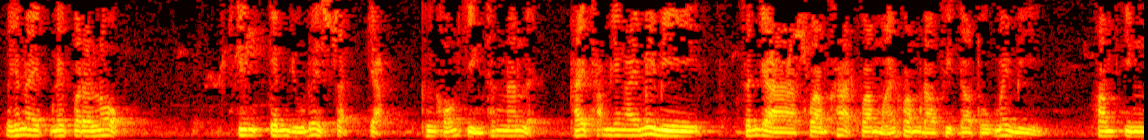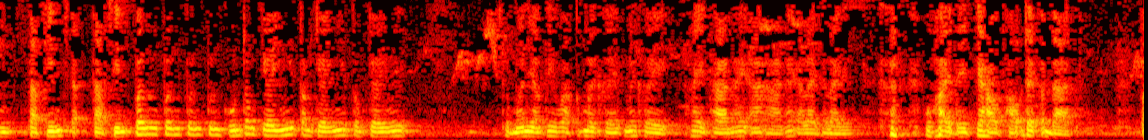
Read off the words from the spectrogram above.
เพราะฉะนั้นในในปรโลกจึงเป็นอยู่ด้วยสัจจะ คือของจริงทั้งนั้นแหละ ใครทำยังไงไม่มีสัญญาความคาดความหมายความเดาผิดเดาถูกไม่มี ความจริงตัดสินตัดสินปึ้งปึ้งปึ้งปึ้งคุณต้องเจออย่างนี้ต้องเจออย่างนี้ต้องเจออย่างนี้ก็เหมือนอย่างที่ว่าก็ไม่เคย ไม่เคยให้ทานให้อาหารให้อะไรอะไรไหว้แต่เจ้าเผาแต่กระดาษ ไป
